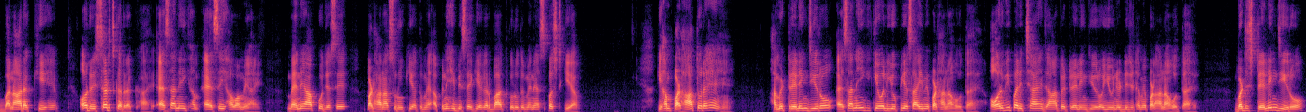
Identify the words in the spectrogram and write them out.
बना रखी है और रिसर्च कर रखा है। ऐसा नहीं कि हम ऐसे ही हवा में आए। मैंने आपको जैसे पढ़ाना शुरू किया तो मैं अपने ही विषय की अगर बात करूँ तो मैंने स्पष्ट किया कि हम पढ़ा तो रहे हैं हमें ट्रेलिंग ज़ीरो ऐसा नहीं कि केवल यूपीएसआई में पढ़ाना होता है। और भी परीक्षाएँ हैं जहाँ पे ट्रेलिंग ज़ीरो यूनिट डिजिट हमें पढ़ाना होता है। बट इस ट्रेलिंग ज़ीरो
